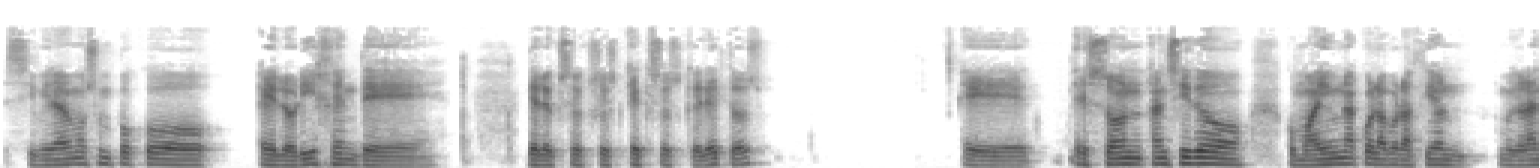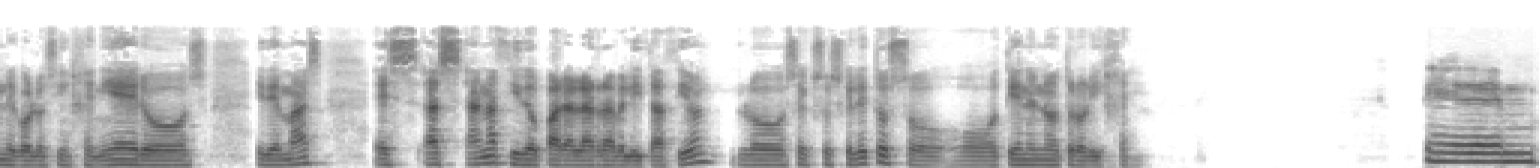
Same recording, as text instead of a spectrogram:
si miramos un poco el origen de, de los exoesqueletos eh, son, han sido, como hay una colaboración muy grande con los ingenieros y demás, es, ¿ha nacido para la rehabilitación los exoesqueletos o, tienen otro origen? Em,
